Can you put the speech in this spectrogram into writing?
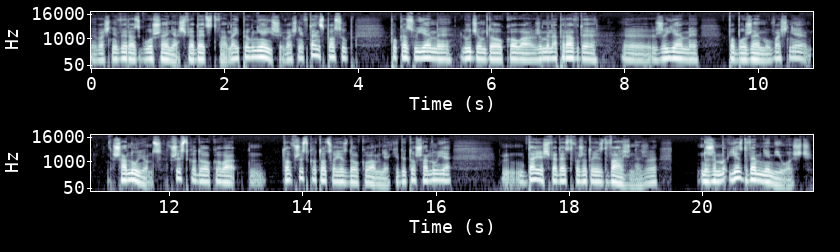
właśnie wyraz głoszenia, świadectwa, najpełniejszy. Właśnie w ten sposób pokazujemy ludziom dookoła, że my naprawdę e, żyjemy po Bożemu, właśnie szanując wszystko dookoła to wszystko to, co jest dookoła mnie, kiedy to szanuję, daję świadectwo, że to jest ważne, że, że jest we mnie miłość.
